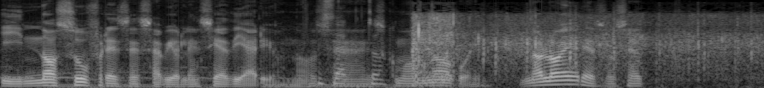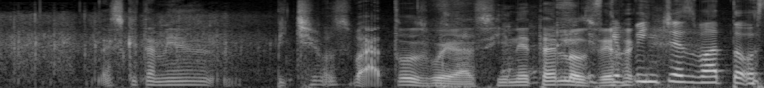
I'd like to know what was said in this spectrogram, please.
y no sufres esa violencia a diario, ¿no? O sea, es como, no, güey, no lo eres, o sea, es que también, pinches vatos, güey, así neta los Es veo que pinches vatos.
